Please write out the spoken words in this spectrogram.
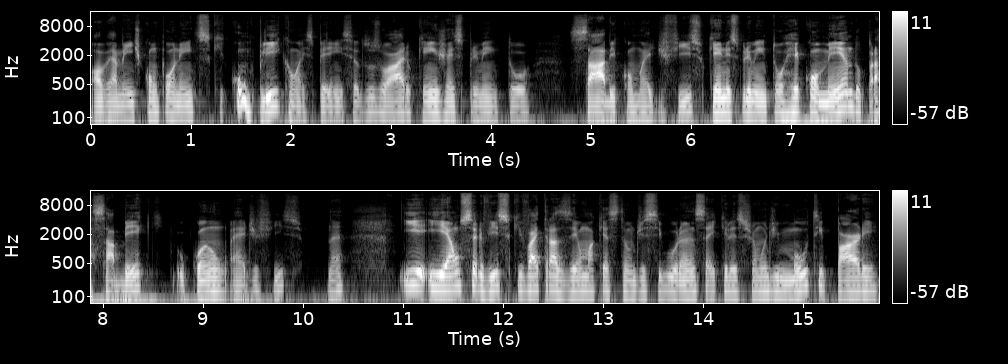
obviamente, componentes que complicam a experiência do usuário. Quem já experimentou sabe como é difícil. Quem não experimentou, recomendo para saber o quão é difícil. Né? E, e, é um serviço que vai trazer uma questão de segurança aí que eles chamam de multi-party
